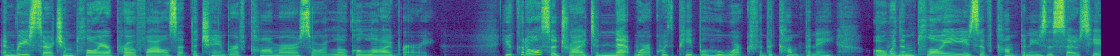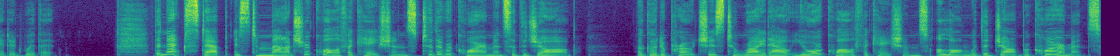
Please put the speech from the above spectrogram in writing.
and research employer profiles at the Chamber of Commerce or local library. You could also try to network with people who work for the company or with employees of companies associated with it. The next step is to match your qualifications to the requirements of the job. A good approach is to write out your qualifications along with the job requirements.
